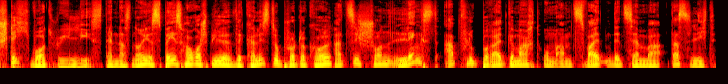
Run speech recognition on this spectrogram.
Stichwort Release, denn das neue Space-Horrorspiel The Callisto Protocol hat sich schon längst abflugbereit gemacht, um am 2. Dezember das Licht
